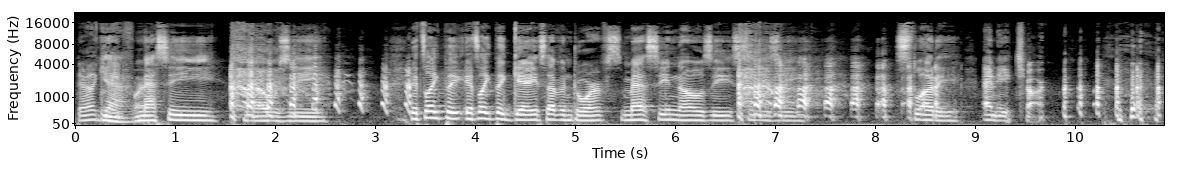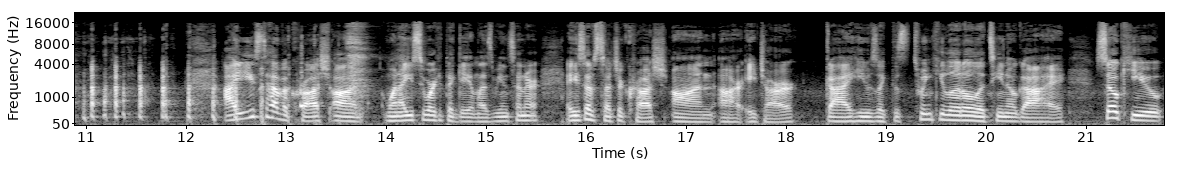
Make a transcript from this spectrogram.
They're like Yeah, for it. messy, nosy. it's like the it's like the gay seven dwarfs: messy, nosy, sneezy, slutty. and HR. I used to have a crush on when I used to work at the Gay and Lesbian Center. I used to have such a crush on our HR guy. He was like this twinky little Latino guy, so cute.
